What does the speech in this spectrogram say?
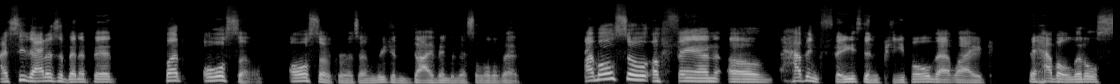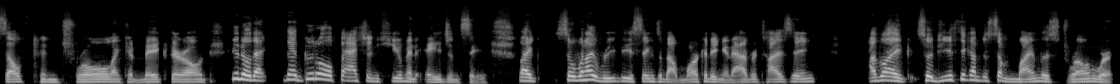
I see that as a benefit, but also, also, Chris, and we can dive into this a little bit. I'm also a fan of having faith in people that like they have a little self-control and can make their own, you know, that that good old-fashioned human agency. Like, so when I read these things about marketing and advertising, I'm like, so do you think I'm just some mindless drone where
